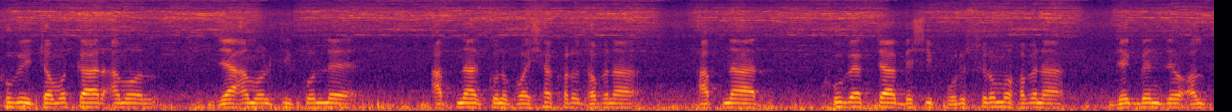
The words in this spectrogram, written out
খুবই চমৎকার আমল। যে আমলটি করলে আপনার কোনো পয়সা খরচ হবে না, আপনার খুব একটা বেশি পরিশ্রমও হবে না। দেখবেন যে অল্প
